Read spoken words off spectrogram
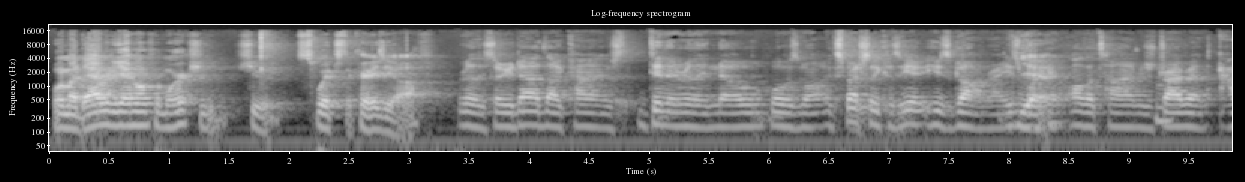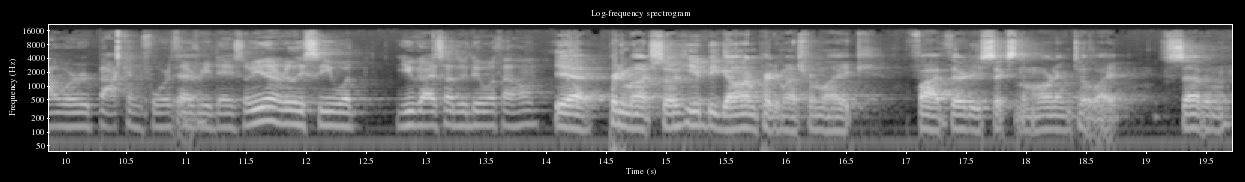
when my dad would get home from work, she she would switch the crazy off. Really? So your dad like kind of just didn't really know what was going on, especially because he he's gone, right? He's Yeah. working all the time. He's hmm. driving an hour back and forth Yeah. every day, so he didn't really see what you guys had to deal with at home. Yeah, pretty much. So he'd be gone pretty much from like 5.30, 6 in the morning till like seven,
